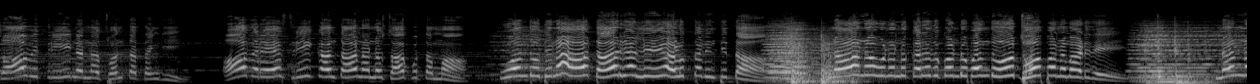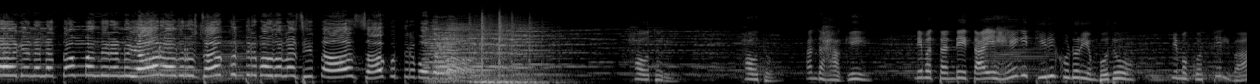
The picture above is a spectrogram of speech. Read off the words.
ಸಾವಿತ್ರಿ ನನ್ನ ಸ್ವಂತ ತಂಗಿ. ಆದರೆ ಶ್ರೀಕಾಂತ ನನ್ನ ಸಾಕು ತಮ್ಮ. ಒಂದು ದಿನ ದಾರಿಯಲ್ಲಿ ಅಳುತ್ತಾ ನಿಂತಿದ್ದ. ನಾನು ಅವನನ್ನು ಕರೆದುಕೊಂಡು ಬಂದು ಜೋಪಾನ ಮಾಡಿದೆ. ನನ್ನಾಗೆ ನನ್ನ ತಮ್ಮಂದಿರನ್ನು ಯಾರಾದರೂ ಸಾಕುತ್ತಿರಬಹುದಲ್ಲ ಸೀತಾ? ಸಾಕುತ್ತಿರಬಹುದಲ್ಲ? ಹೌದು ರೀ. ಹೌದು. ಅಂದ ಹಾಗೆ ನಿಮ್ಮ ತಂದೆ ತಾಯಿ ಹೇಗೆ ತೀರಿಕೊಂಡರು ಎಂಬುದು ನಿಮಗೆ ಗೊತ್ತಿಲ್ವಾ?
